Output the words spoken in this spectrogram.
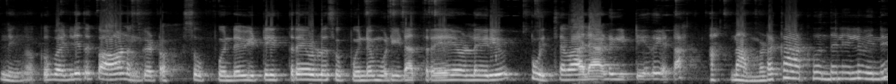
നിങ്ങൾക്ക് വലിയത് കാണും കേട്ടോ. സുപ്പുന്റെ വീട്ടിൽ ഇത്രയേ ഉള്ളൂ. സുപ്പുന്റെ മുടിയുടെ അത്രയേ ഉള്ള. ഒരു പൂച്ചവാലാണ് കിട്ടിയത് കേട്ടാ. നമ്മുടെ കാർക്കും എന്തായാലും പിന്നെ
